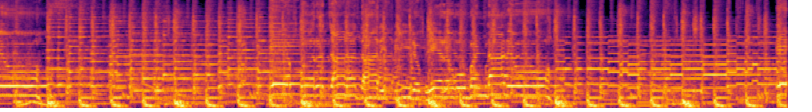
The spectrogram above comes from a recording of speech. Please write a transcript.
ઉડાર્યો એ પરચાદારી પીર ભેરવો બંડાર્યો. એ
